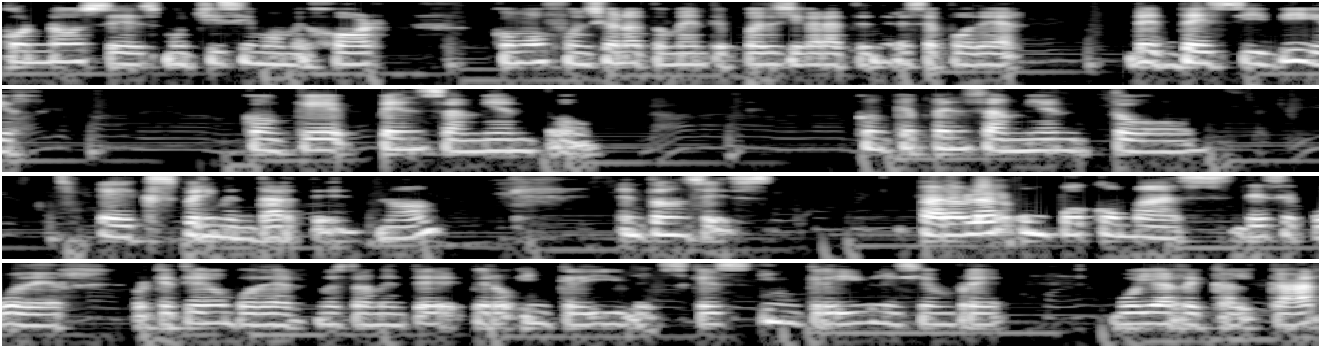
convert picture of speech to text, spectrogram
conoces muchísimo mejor cómo funciona tu mente, puedes llegar a tener ese poder de decidir con qué pensamiento, con qué pensamiento experimentarte, ¿no? Entonces, para hablar un poco más de ese poder, porque tiene un poder nuestra mente, pero increíble, es que es increíble y siempre voy a recalcar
